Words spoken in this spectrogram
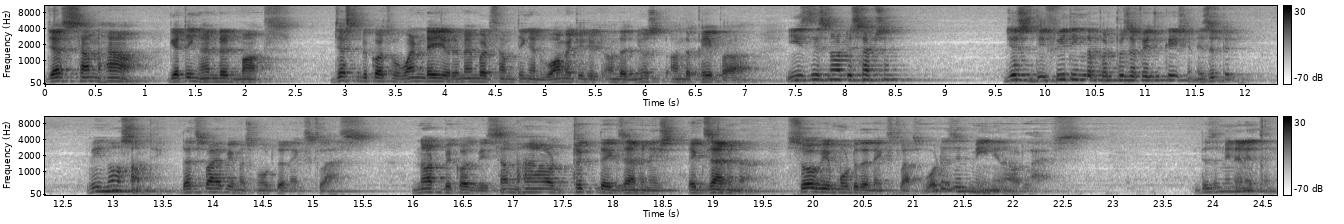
Just somehow getting hundred marks, just because for one day you remembered something and vomited it on the news… on the paper, is this not deception? Just defeating the purpose of education, isn't it? We know something, that's why we must move to the next class. Not because we somehow tricked the examination… examiner, so we move to the next class. What does it mean in our lives? It doesn't mean anything.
